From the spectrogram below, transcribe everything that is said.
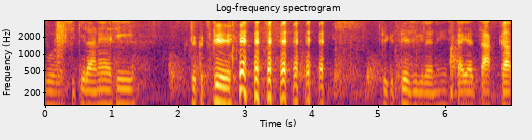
Wah, sikilannya sih gede-gede. Gede-gede sikilannya, kayak cagak.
